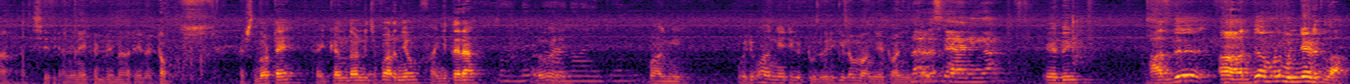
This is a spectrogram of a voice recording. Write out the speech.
ആ അത് ശരി. അങ്ങനെയൊക്കെ ഉണ്ടെന്ന് അറിയണം കേട്ടോ. വിശന്നോട്ടെ. കഴിക്കാൻ എന്താണെന്ന് വെച്ചാൽ പറഞ്ഞോ. വാങ്ങിത്തരാ. അതുപോലെ വാങ്ങി. ഒരു വാങ്ങിയിട്ട് കിട്ടൂല. ഒരു കിലോ വാങ്ങിയിട്ട് വാങ്ങിത്തരാം. ഏത്? അത് ആ അത് നമ്മൾ മുന്നേ എടുത്തതാ.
